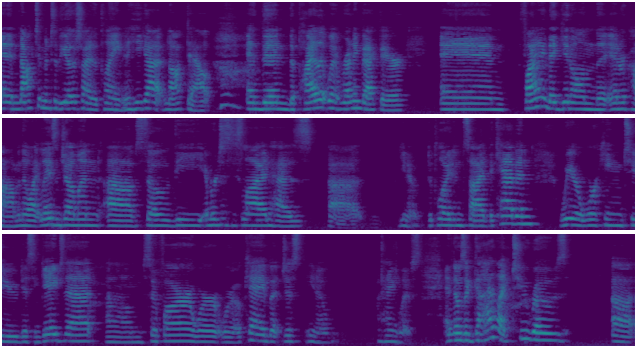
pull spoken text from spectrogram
and it knocked him into the other side of the plane and he got knocked out and then the pilot went running back there And finally, they get on the intercom and they're like, "Ladies and gentlemen, uh, so the emergency slide has, uh, you know, deployed inside the cabin. We are working to disengage that. Um, so far, we're we're okay, but just you know, hang loose." And there was a guy like two rows uh,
